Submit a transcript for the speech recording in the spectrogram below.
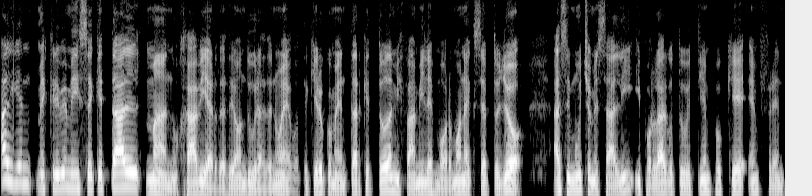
alguien me escribe y me dice, ¿qué tal Manu? Javier, desde Honduras, de nuevo. Te quiero comentar que toda mi familia es mormona excepto yo. Hace mucho me salí y por largo tuve tiempo que enfrentar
